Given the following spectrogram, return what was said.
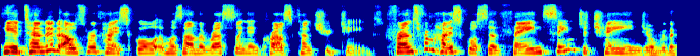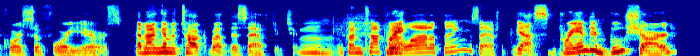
He attended Ellsworth High School and was on the wrestling and cross country teams. Friends from high school said Thane seemed to change over the course of four years. And I'm going to talk about this after too. Mm, I'm going to talk about a lot of things after. Yes. Brandon Bouchard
